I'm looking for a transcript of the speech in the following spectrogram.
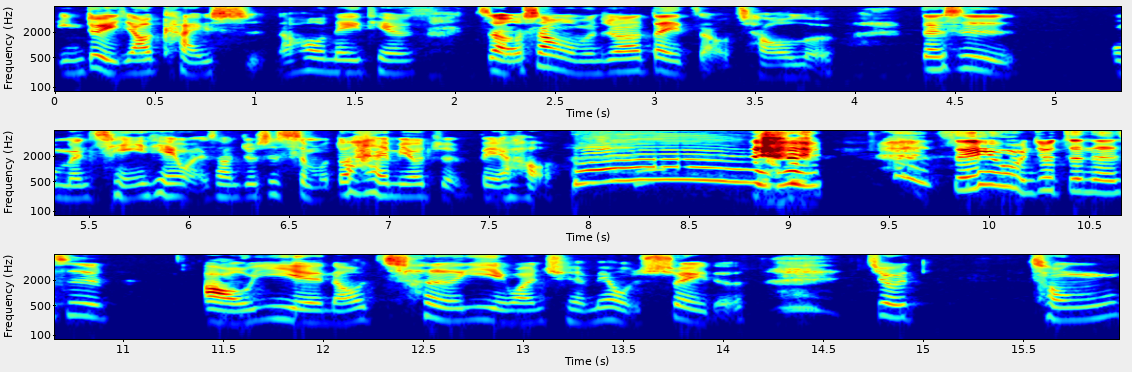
营队已经要开始，然后那一天早上我们就要带早操了，但是我们前一天晚上就是什么都还没有准备好，对，所以我们就真的是熬夜，然后彻夜完全没有睡的，就从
